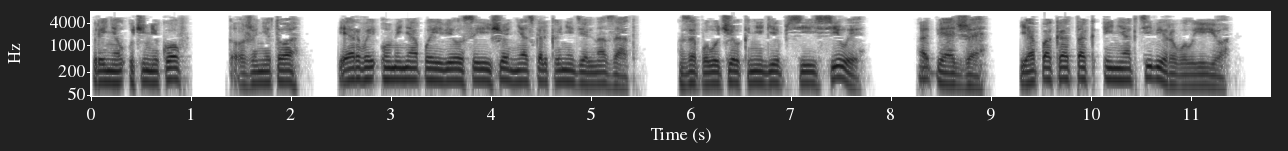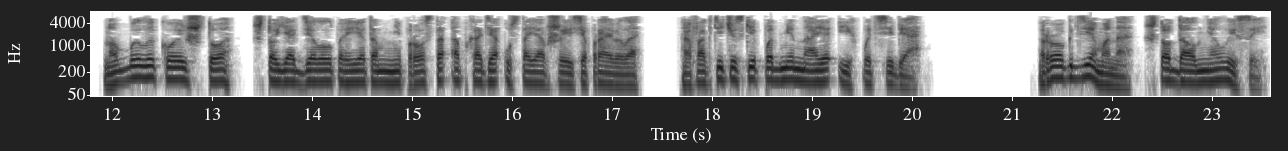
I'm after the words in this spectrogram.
принял учеников, тоже не то. Первый у меня появился еще несколько недель назад. Заполучил книги пси-силы? Опять же, я пока так и не активировал ее. Но было кое-что, что я делал при этом не просто обходя устоявшиеся правила, а фактически подминая их под себя. Рог демона, что дал мне лысый,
